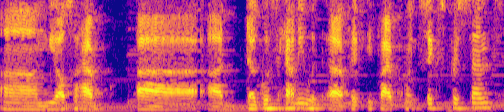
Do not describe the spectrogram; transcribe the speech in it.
Um, we also have Douglas County with 55.6 percent.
